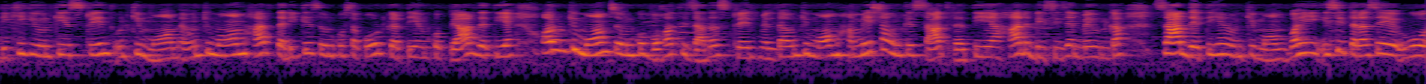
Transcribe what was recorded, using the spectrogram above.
दिखी कि उनकी स्ट्रेंथ उनकी मॉम है। उनकी मॉम हर तरीके से उनको सपोर्ट करती है, उनको प्यार देती है और उनकी मॉम से उनको बहुत ही ज़्यादा स्ट्रेंथ मिलता है। उनकी मॉम हमेशा उनके साथ रहती है, हर डिसीज़न में उनका साथ देती है उनकी मॉम वही इसी तरह से वो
